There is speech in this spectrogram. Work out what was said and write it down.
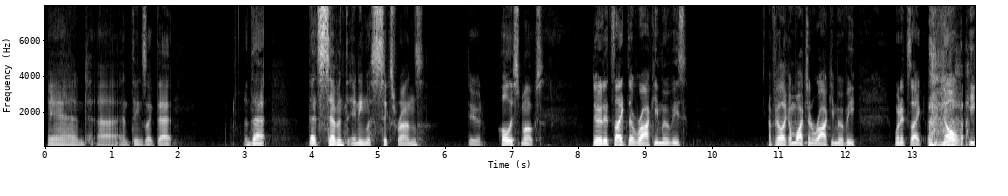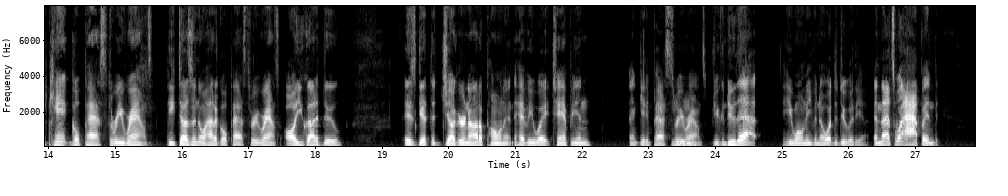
and uh, and things like that. That that seventh inning with six runs, Dude. holy smokes! Dude, it's like the Rocky movies. I feel like I'm watching a Rocky movie when it's like, no, he can't go past three rounds. He doesn't know how to go past three rounds. All you got to do is get the juggernaut opponent, heavyweight champion, and get him past 3 Mhm. rounds. If you can do that, he won't even know what to do with you. And that's what happened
